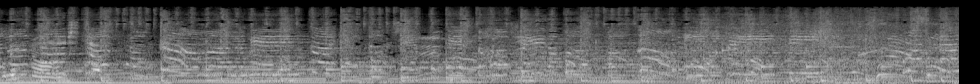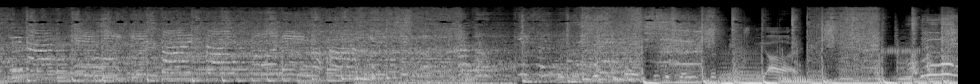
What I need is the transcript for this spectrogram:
I'm eating all this stuff. But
